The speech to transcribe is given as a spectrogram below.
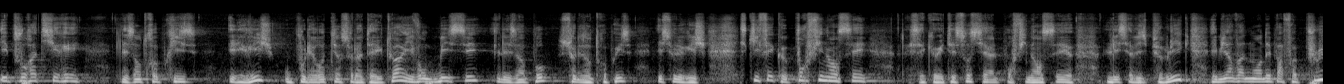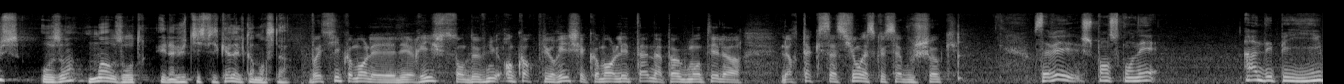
et pour attirer les entreprises et les riches, ou pour les retenir sur le territoire, ils vont baisser les impôts sur les entreprises et sur les riches. Ce qui fait que pour financer la sécurité sociale, pour financer euh, les services publics, eh bien, on va demander parfois plus aux uns, moins aux autres. Et l'injustice fiscale, elle commence là. Voici comment les, riches sont devenus encore plus riches et comment l'État n'a pas augmenté leur, taxation. Est-ce que ça vous choque? Savez, je pense qu'on est un des pays,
